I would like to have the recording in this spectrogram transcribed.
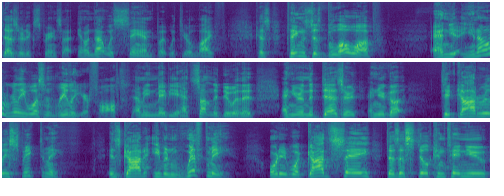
desert experience. Uh, you know, not with sand, but with your life. Because things just blow up, and you, you know, it really wasn't really your fault. I mean, maybe you had something to do with it, and you're in the desert, and you're going, Did God really speak to me? Is God even with me? Or did what God say, does it still continue?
